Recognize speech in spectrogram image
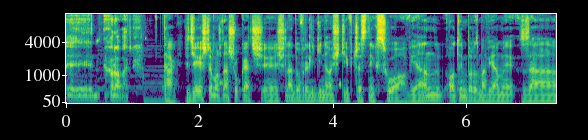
y, chorować. Tak, gdzie jeszcze można szukać y, śladów religijności wczesnych Słowian? O tym porozmawiamy za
